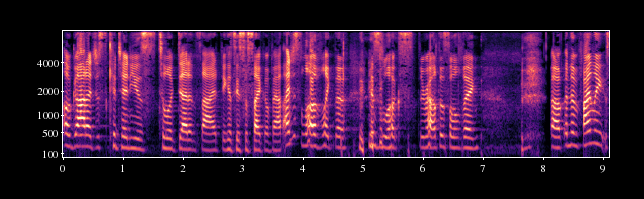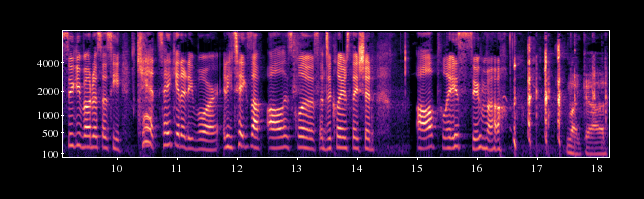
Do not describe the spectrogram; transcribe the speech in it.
Ogata just continues to look dead inside because he's a psychopath. I just love like the his looks throughout this whole thing. Um, and then finally, Sugimoto says he can't take it anymore, and he takes off all his clothes and declares they should all play sumo. My God.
